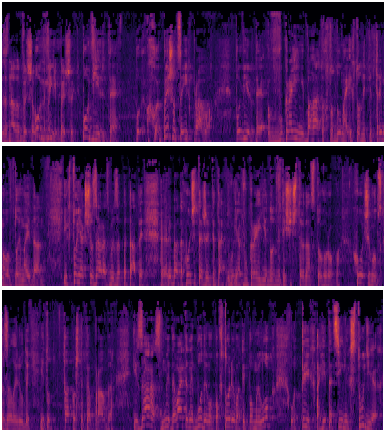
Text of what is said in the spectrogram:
знали б ви, що вони мені пишуть? Повірте, пишуть це їх право. Повірте, в Україні багато хто думає і хто не підтримував той майдан. І хто, якщо зараз би запитати, «Е, ребята, хочете жити так, як в Україні до 2014 року? Хочемо, б сказали люди. І тут також така правда. І зараз ми давайте не будемо повторювати помилок у тих агітаційних студіях,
